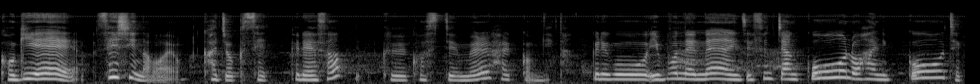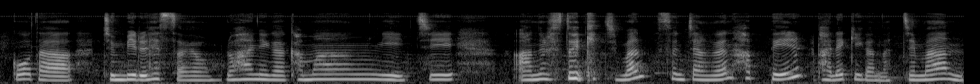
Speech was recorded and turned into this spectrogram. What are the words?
거기에 셋이 나와요 가족 셋 그래서 그 코스튬을 할 겁니다 그리고 이번에는 이제 순짱 고 로하니 꼬제 거다 준비를 했어요. 로하니가 가만히 있지 않을 수도 있겠지만 순짱은 하필 다래끼가 났지만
